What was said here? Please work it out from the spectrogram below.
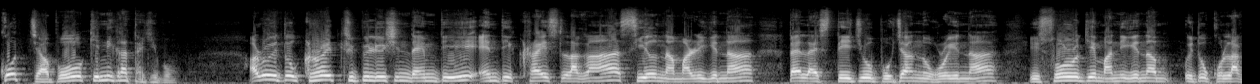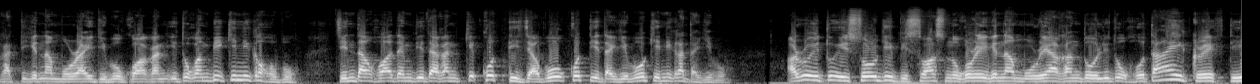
ক'ত যাব কেনেকুৱা থাকিব আৰু এইটো গ্ৰেট ট্ৰিপুলেশ্যন টাইম দি এণ্টি ক্ৰাইষ্ট লগা চিল নামাৰি কিনা তাই লাই ষ্টেজু পূজা নকৰি না ঈশ্বৰকে মানি কিনা এইটো কলা কাটি কিনা মৰাই দিব কোৱা কাৰণ এইটো কাম বি কেনেকুৱা হ'ব চিন্তা হোৱা টাইম দি তাকান ক'ত দি যাব ক'ত দি থাকিব কেনেকুৱা থাকিব আৰু এইটো ঈশ্বৰকে বিশ্বাস নকৰি কিনা মৰিয়া কাৰণটো হ'লেতো সদায় গ্ৰেভ দি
